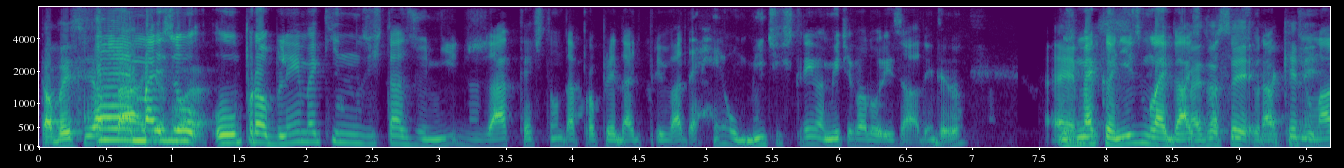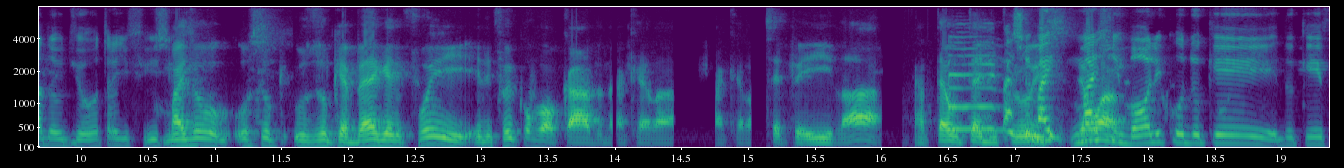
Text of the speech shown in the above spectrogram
Talvez seja é, mas o, o problema é que nos Estados Unidos a questão da propriedade privada é realmente extremamente valorizada, entendeu? É, Os mecanismos legais para censurar aquele, de um lado ou de outro é difícil. Mas né? o, o, Zuckerberg ele foi, ele foi convocado naquela, naquela CPI lá, até o é, Ted Cruz. Mais, mais uma... simbólico do que, do que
